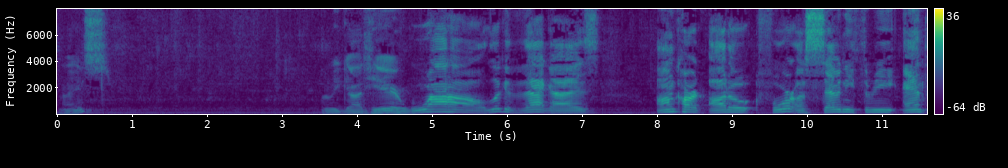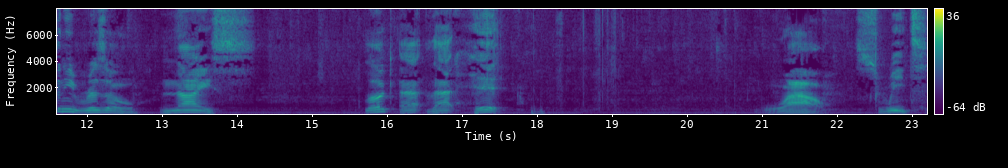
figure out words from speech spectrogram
Nice. What do we got here? Wow, look at that, guys. On-card auto, 4 of 73, Anthony Rizzo. Nice. Look at that hit. Wow. Sweet.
